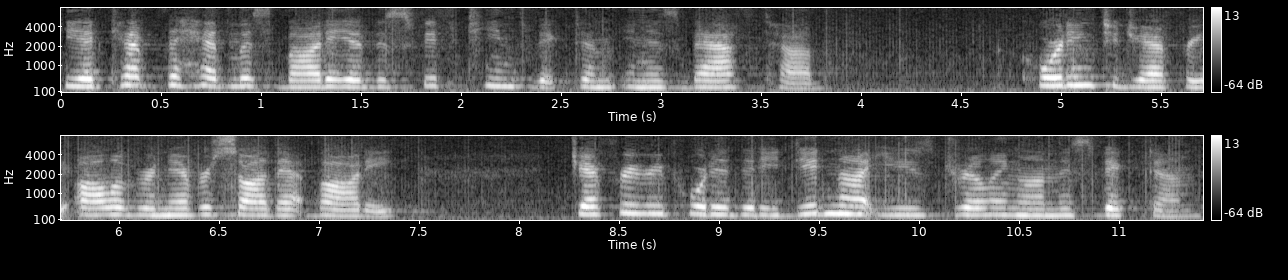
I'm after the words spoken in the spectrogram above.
He had kept the headless body of his 15th victim in his bathtub. According to Jeffrey, Oliver never saw that body. Jeffrey reported that he did not use drilling on this victim.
